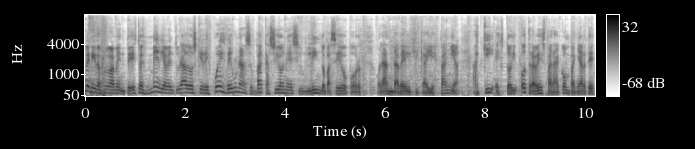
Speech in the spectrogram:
Bienvenidos nuevamente, esto es Mediaventurados que después de unas vacaciones y un lindo paseo por Holanda, Bélgica y España, aquí estoy otra vez para acompañarte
